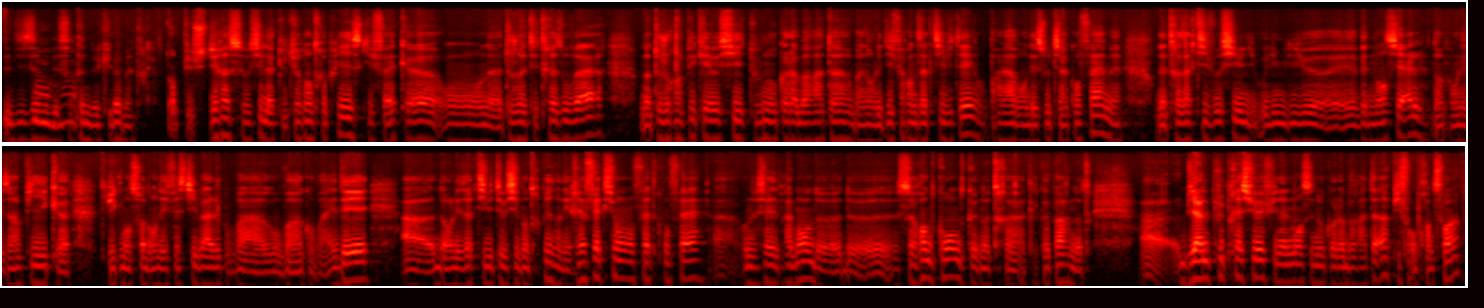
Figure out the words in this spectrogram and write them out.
des dizaines, des mhm. centaines de kilomètres. Non, puis je dirais c'est aussi la culture d'entreprise qui fait qu'on a toujours été très ouvert, on a toujours impliqué aussi tous nos collaborateurs ben, dans les différentes activités. On parlait avant des soutiens qu'on fait, mais on est très actifs aussi au niveau du milieu euh, événementiel, donc on les implique euh, typiquement soit dans des festivals qu'on va, on va, qu'on va aider, euh, dans les activités aussi d'entreprise, dans les réflexions en fait, qu'on fait. on essaie vraiment de, de, se rendre compte que notre, quelque part, notre bien le plus précieux finalement c'est nos collaborateurs, puis il faut en prendre soin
